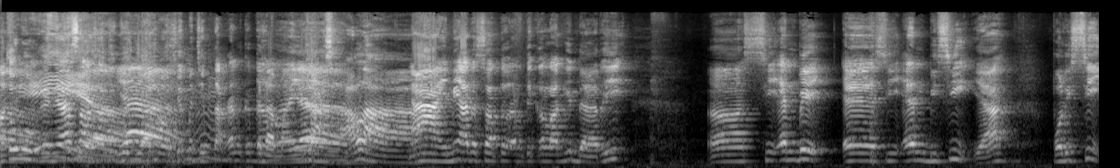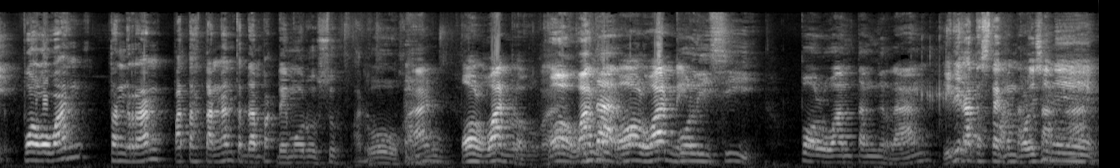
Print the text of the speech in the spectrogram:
satu Iya. mungkin ya, salah satu Iya. tujuan polisi menciptakan kedamaian. Kedamaian. Nggak salah. Nah, ini ada suatu artikel lagi dari eh, CNB, eh CNBC ya. Polisi Polwan Tangerang patah tangan terdampak demo rusuh. Aduh. Tuh kan, Polwan loh. Polwan. Polwan nih. Polisi Polwan Tangerang. Ini kata statement polisi tangan, nih.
